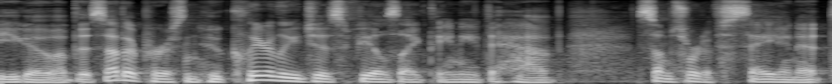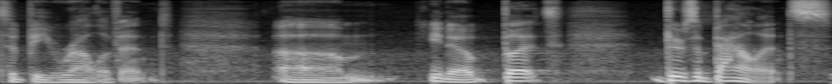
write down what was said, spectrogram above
ego of this other person who clearly just feels like they need to have some sort of say in it to be relevant. Um, you know, but there's a balance.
